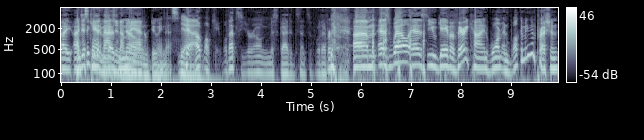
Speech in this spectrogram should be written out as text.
I, I'm I just can't that you guys imagine a know. man doing this. Yeah. Yeah. oh, okay. Well, that's your own misguided sense of whatever. um, as well as you gave a very kind, warm, and welcoming impression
